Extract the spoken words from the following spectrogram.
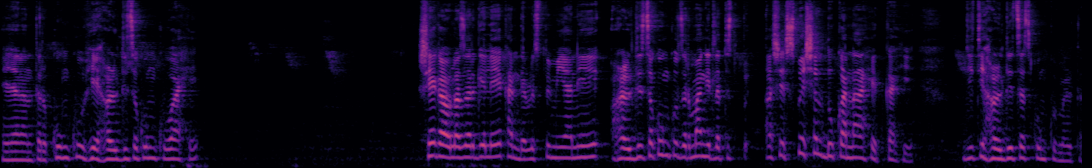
त्याच्यानंतर कुंकू हे हळदीचं कुंकू आहे. शेगावला जर गेले एखाद्या वेळेस तुम्ही आणि हळदीचं कुंकू जर मागितलं तर असे स्पेशल दुकानं आहेत काही जिथे हळदीचंच कुंकू मिळतं?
